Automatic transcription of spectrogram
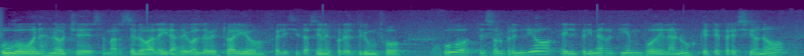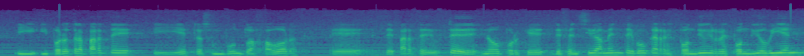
Hugo, buenas noches. Marcelo Valeiras de Gol de Vestuario. Felicitaciones por el triunfo. Hugo, ¿te sorprendió el primer tiempo de Lanús que te presionó? Y, por otra parte, y esto es un punto a favor eh, de parte de ustedes, ¿no? Porque defensivamente Boca respondió y respondió bien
